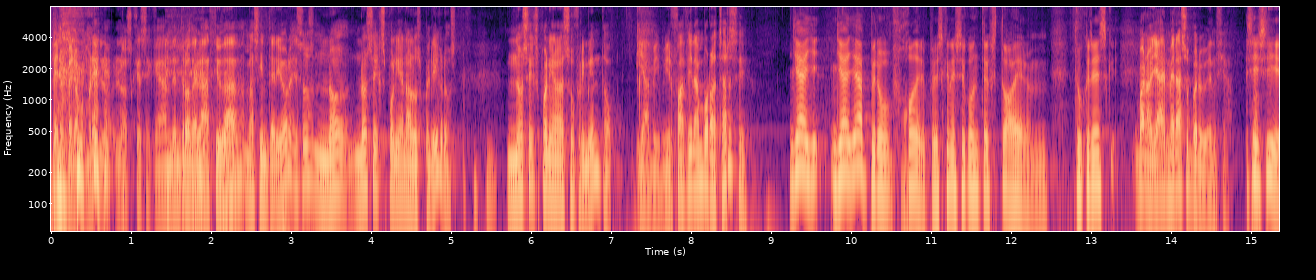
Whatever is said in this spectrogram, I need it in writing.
Pero, pero hombre, lo- los que se quedan dentro de la ciudad más interior, esos no, no se exponían a los peligros, no se exponían al sufrimiento y a vivir fácil a emborracharse. Ya, ya, ya, pero joder, pero es que en ese contexto, a ver, ¿tú crees que...? Bueno, ya es mera supervivencia. Sí, sí.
